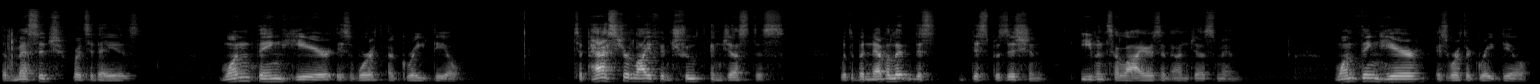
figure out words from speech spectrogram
The message for today is, "One thing here is worth a great deal. To pass your life in truth and justice, with a benevolent dis- disposition, even to liars and unjust men. One thing here is worth a great deal."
